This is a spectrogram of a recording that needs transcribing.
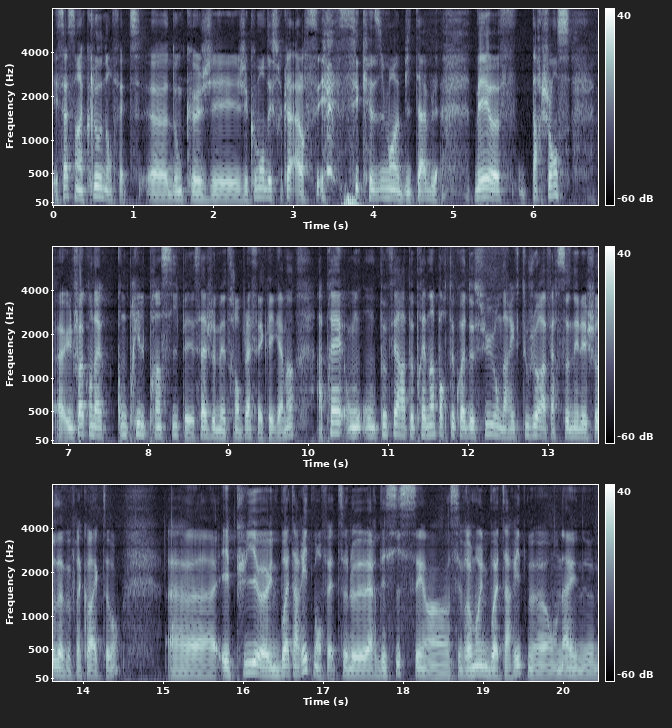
Et ça, c'est un clone en fait. Euh, donc, j'ai, j'ai commandé ce truc-là. Alors, c'est, c'est quasiment habitable. Mais par chance, une fois qu'on a compris le principe, et ça je le mettrai en place avec les gamins. Après, on, peut faire à peu près n'importe quoi dessus, on arrive toujours à faire sonner les choses à peu près correctement. Euh, et puis euh, une boîte à rythme en fait. Le RD6 c'est vraiment une boîte à rythme. On a une,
